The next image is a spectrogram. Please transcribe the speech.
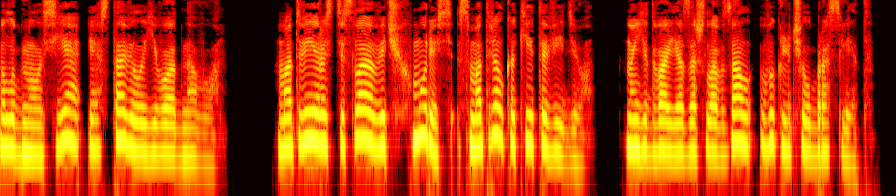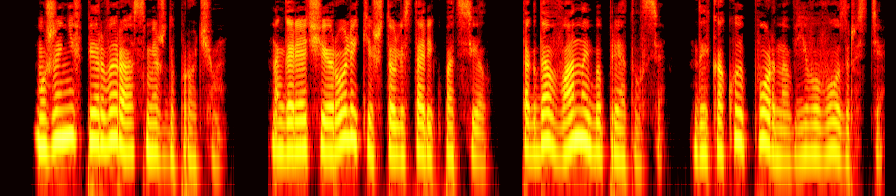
Улыбнулась я и оставила его одного. Матвей Ростиславович, хмурясь, смотрел какие-то видео, но едва я зашла в зал, выключил браслет. Уже не в первый раз, между прочим. На горячие ролики, что ли, старик подсел? Тогда в ванной бы прятался. Да и какой порно в его возрасте.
